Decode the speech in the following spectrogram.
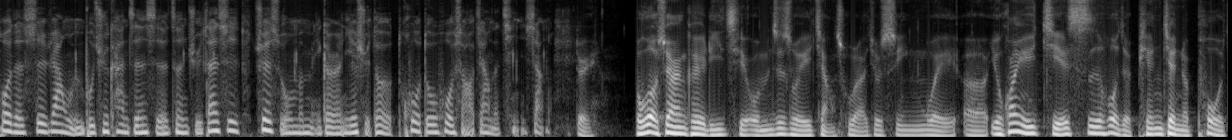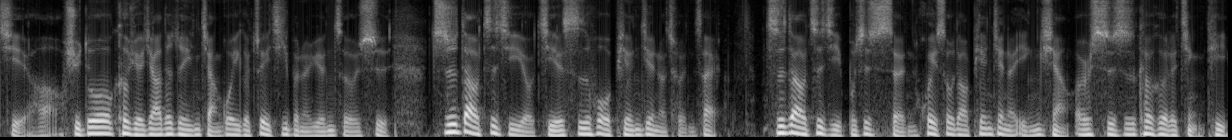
或者是让我们不去看真实的证据。但是，确实我们每个人也许都有或多或少这样的倾向。对，不过虽然可以理解，我们之所以讲出来，就是因为呃，有关于杰思或者偏见的破解哈，许多科学家都已经讲过一个最基本的原则是：知道自己有杰思或偏见的存在，知道自己不是神，会受到偏见的影响，而时时刻刻的警惕，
